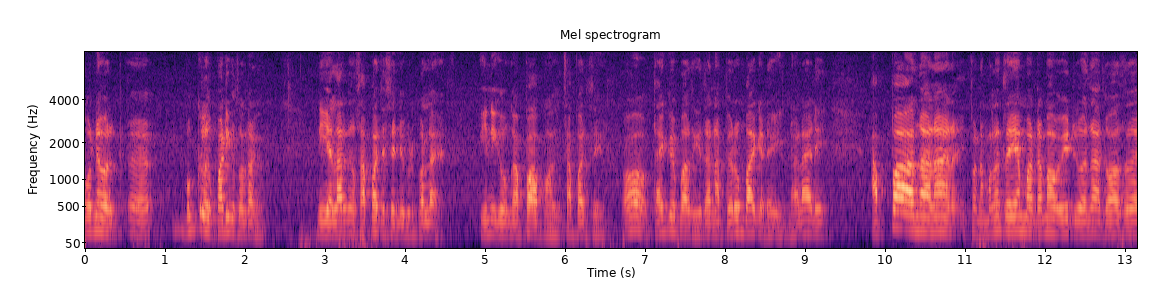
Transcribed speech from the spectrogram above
உடனே ஒரு புக்கில் படிக்க சொல்கிறாங்க நீ எல்லாருக்கும் சப்பாத்தி செஞ்சு கொடுப்பல இன்றைக்கி உங்கள் அப்பா அப்பா சப்பாத்தி செய்யும். ஓ தேங்க்யூ பாஸ். இதை நான் பெரும் பாக்கெட் டேய் என்னடா டே அப்பா இருந்தானா இப்போ நம்மளாம் செய்ய மாட்டோமா? வீட்டுக்கு வந்தால் தோசை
